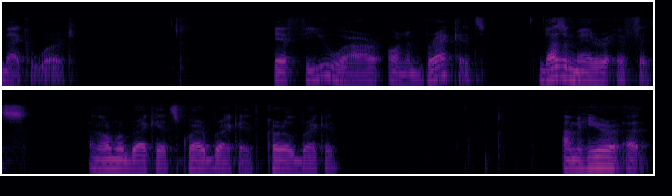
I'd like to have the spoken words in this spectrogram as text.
back a word if you are on a bracket, it doesn't matter if it's a normal bracket, square bracket, curl bracket. I'm here at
